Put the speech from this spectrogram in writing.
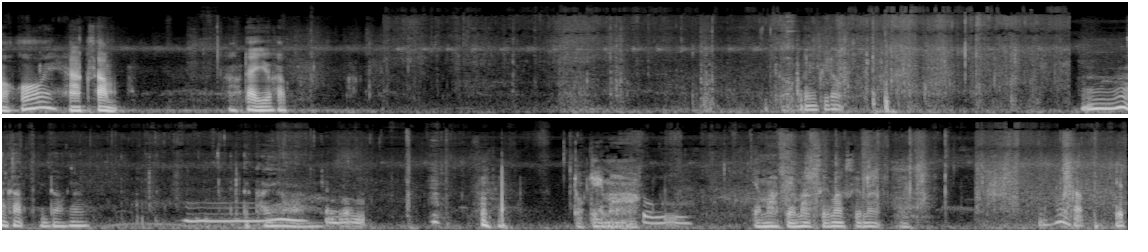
ดอกโอ้ยหักซ้ำเอาได้อยู่ครับดอกหนึ่งพี่น้องอืมครับอีกดอกหนึ่งอืมตะไคร้หอมจนลมดอกใหญ่มากซูม นี่นะใหญ่มากใหญ่มากสวยมากสวยมากอืมครับเห็ด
